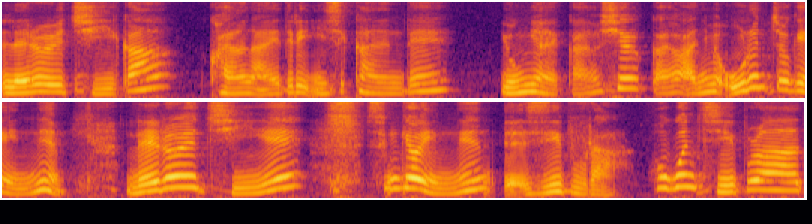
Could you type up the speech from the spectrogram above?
letter G가 과연 아이들이 인식하는데 용이할까요? 쉬울까요? 아니면 오른쪽에 있는 letter G에 숨겨 있는 지브라 혹은 지브라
